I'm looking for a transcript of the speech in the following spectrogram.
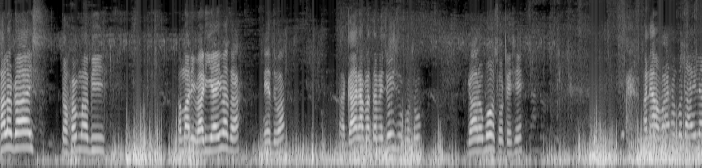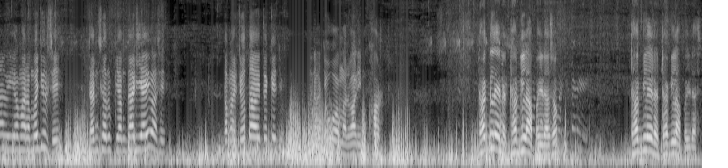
હાલો guys તો હમ અભી અમારી વાડીએ આવ્યા હતા નેદવા. આ ગારામાં તમે જોઈ શકો છો. ગારો બહુ છોટે છે. અને આ વાહન બધા આવેલા એ અમારા મજૂર છે. ત્રણસો રૂપિયામાં દાડી આવ્યા છે. તમારે જોતા હોય તો કહેજો. અને આ જોવો અમારી વાડીનું ખડ. ઢગલે ને ઢગલા પડ્યા છો. ઢગલે ને ઢગલા પડ્યા છે.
